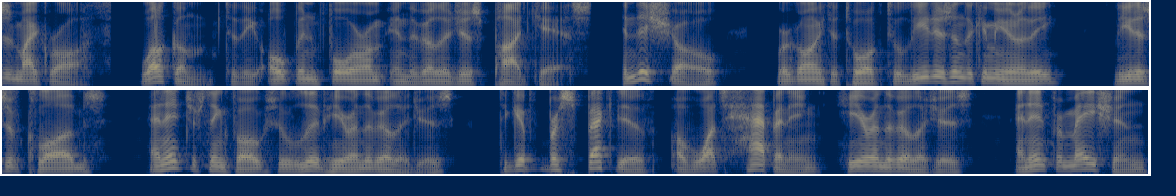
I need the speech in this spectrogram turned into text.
is Mike Roth. Welcome to the Open Forum in the Villages podcast. In this show, we're going to talk to leaders in the community, leaders of clubs, and interesting folks who live here in the villages to give a perspective of what's happening here in the villages and information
